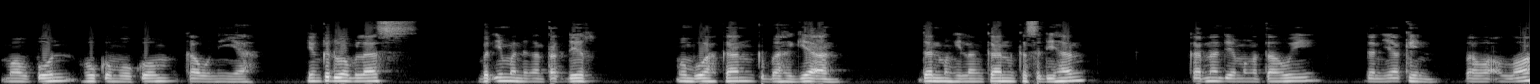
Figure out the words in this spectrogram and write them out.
maupun hukum-hukum kauniyah. Yang kedua belas, beriman dengan takdir membuahkan kebahagiaan dan menghilangkan kesedihan karena dia mengetahui dan yakin bahwa Allah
